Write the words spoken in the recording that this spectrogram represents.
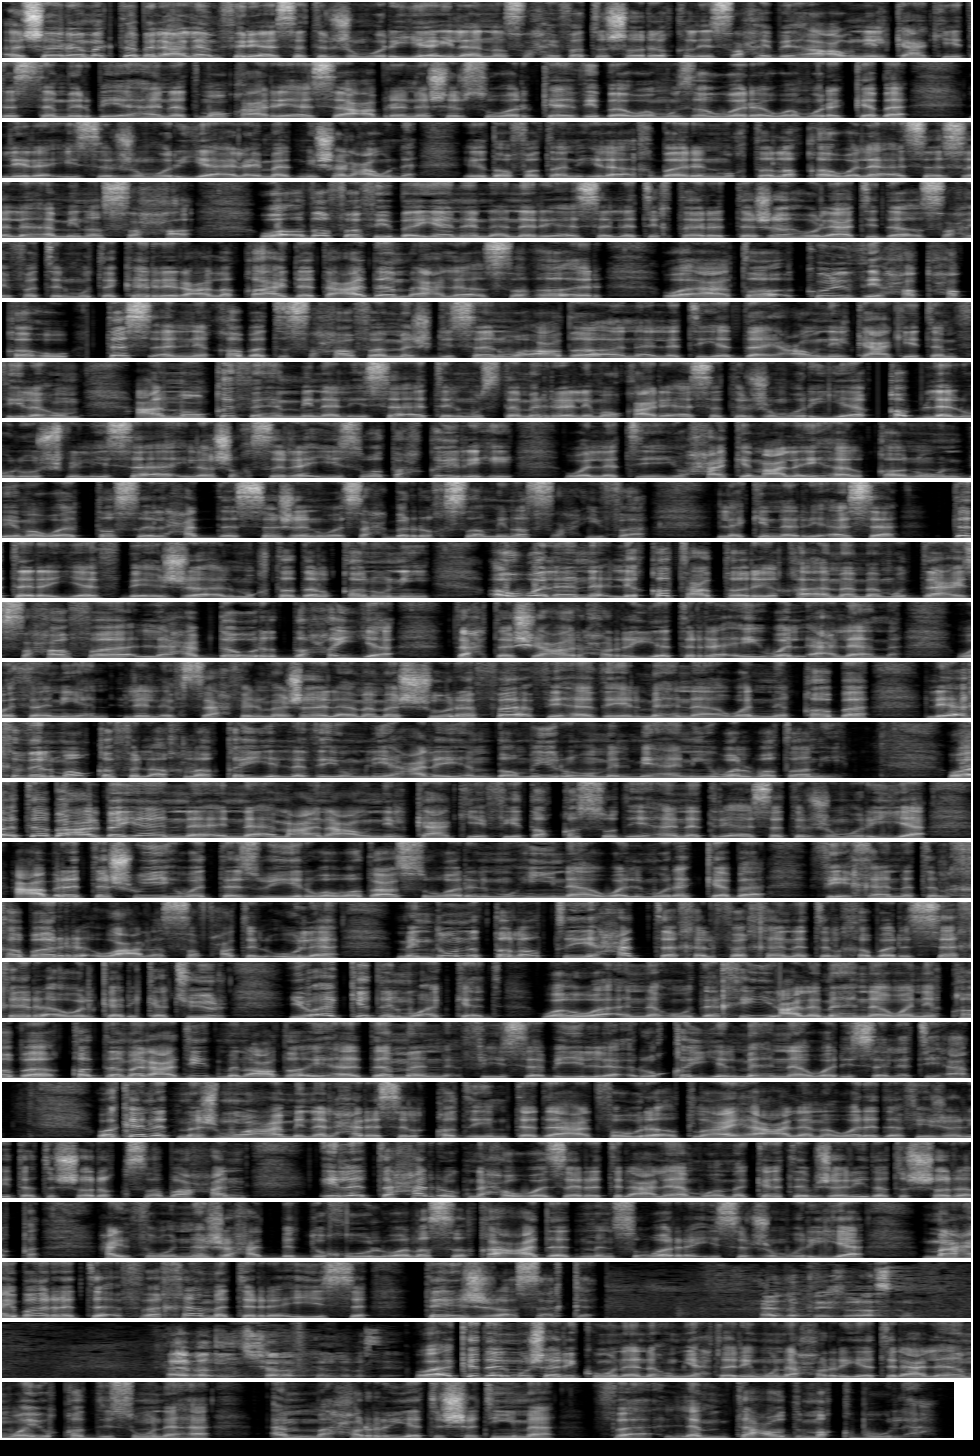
أشار مكتب الإعلام في رئاسة الجمهورية إلى أن صحيفة الشرق لصاحبها عون الكعكي تستمر بإهانة موقع الرئاسة عبر نشر صور كاذبة ومزورة ومركبة لرئيس الجمهورية العماد ميشيل عون إضافة إلى أخبار مختلقة ولا أساس لها من الصحة. وأضاف في بيان أن الرئاسة التي اختارت تجاهل اعتداء الصحيفة المتكرر على قاعدة عدم إعلاء الصغائر وإعطاء كل ذي حق حقه تسأل نقابة الصحافة مجلسا وأعضاء التي يدعي عون الكعكي تمثيلهم عن عن موقفهم من الإساءة المستمرة لموقع رئاسة الجمهورية قبل الولوج في الإساءة إلى شخص الرئيس وتحقيره والتي يحاكم عليها القانون بمواد تصل حد السجن وسحب الرخصة من الصحيفة. لكن الرئاسة تتريث بإجراء المقتضى القانوني. أولا لقطع الطريق أمام مدعي الصحافة لعب دور الضحية تحت شعار حرية الرأي والإعلام. وثانيا للإفساح في المجال أمام الشرفاء في هذه المهنة والنقابة لأخذ الموقف الأخلاقي الذي يمليه عليهم ضميرهم المهني والوطني. وتابع البيان أن إمعان عون الكعكي في تقصد إهانة رئاسة الجمهورية عبر التشويه والتزوير ووضع الصور المهينة والمركبة في خانة الخبر وعلى الصفحة الأولى. من دون التلاطي حتى خلف خانة الخبر الساخر أو الكاريكاتير يؤكد المؤكد وهو أنه دخيل على مهنة ونقابة قدم العديد من أعضائها دما في سبيل رقي المهنة ورسالتها. وكانت مجموعة من الحرس القديم تداعت فور إطلاعها على ما ورد في جريدة الشرق صباحا إلى التحرك نحو وزارة الإعلام ومكاتب جريدة الشرق حيث نجحت بالدخول ولصق عدد من صور رئيس الجمهورية مع عبارة فخامة الرئيس تاج راسك. هذا تاج راسكم. هاي بدلة الشرف كان لبسها وأكد المشاركون أنهم يحترمون حرية الإعلام ويقدسونها أما حرية الشتيمة فلم تعد مقبولة.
